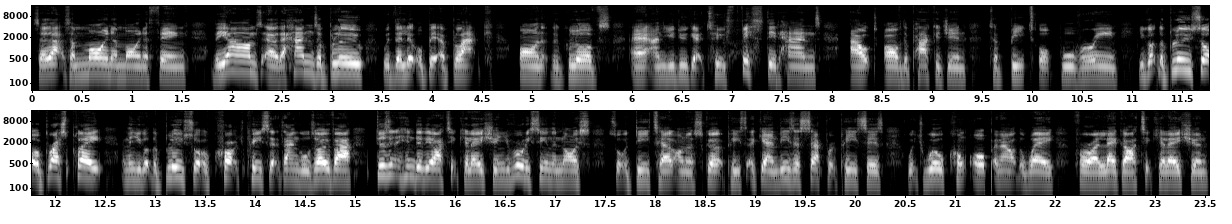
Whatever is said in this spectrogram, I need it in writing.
so that's a minor, minor thing. The arms, uh, the hands are blue with a little bit of black on the gloves, uh, and you do get two fisted hands out of the packaging to beat up Wolverine. You've got the blue sort of breastplate, and then you've got the blue sort of crotch piece that dangles over. Doesn't hinder the articulation. You've already seen the nice sort of detail on a skirt piece. Again, these are separate pieces which will come up and out the way for our leg articulation.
